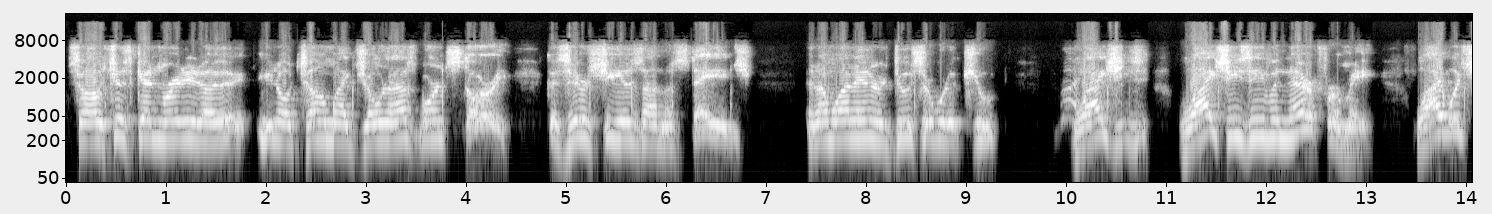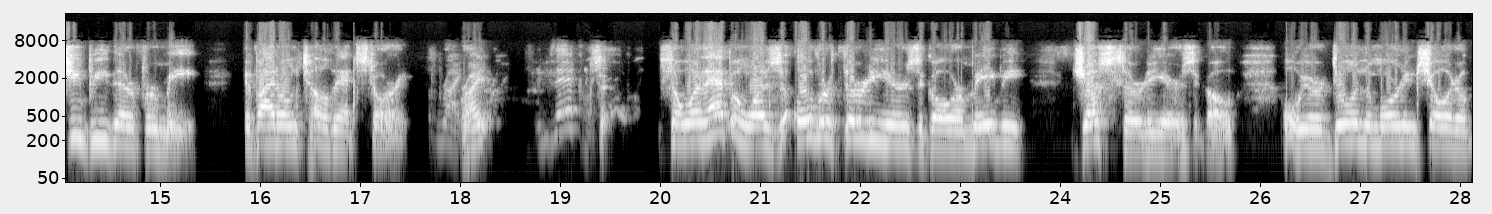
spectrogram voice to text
so I was just getting ready to, you know, tell my Joan Osborne story because here she is on the stage and I want to introduce her with a cute right. why she's why she's even there for me. Why would she be there for me if I don't tell that story? Right. Right? Exactly. So, so what happened was over 30 years ago, or maybe just 30 years ago, we were doing the morning show at a,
